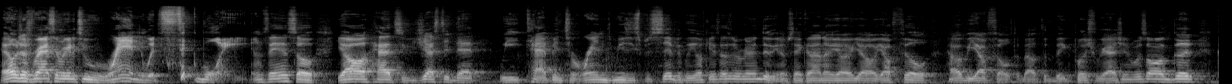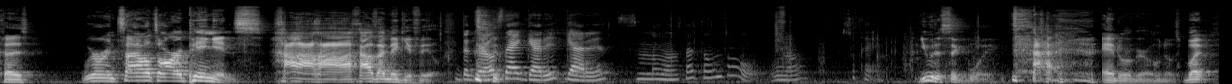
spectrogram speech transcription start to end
And I was just rasting, we're going to Ren with Sick Boi. You know what I'm saying? So y'all had suggested that we tap into Ren's music specifically. Okay, so that's what we're gonna do. You know what I'm saying? Cause I know y'all y'all y'all feel however y'all felt about the big push reaction. It was all good because we're entitled to our opinions. Ha ha. How's that make you feel? The girls that get it, get it. And the ones that don't, don't. You know, it's okay. You the sick boy, and or girl, who knows? But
